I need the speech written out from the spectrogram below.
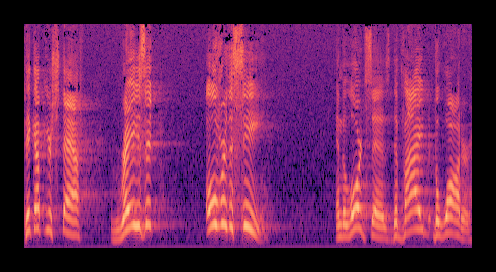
Pick up your staff, raise it over the sea. And the Lord says, divide the water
